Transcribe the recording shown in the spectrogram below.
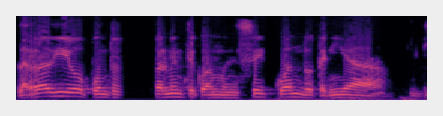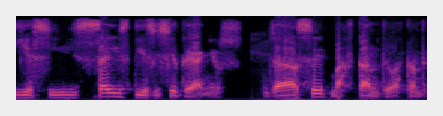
La radio puntualmente comencé cuando tenía 16, 17 años. Ya hace bastante, bastante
